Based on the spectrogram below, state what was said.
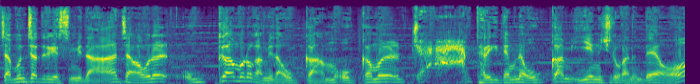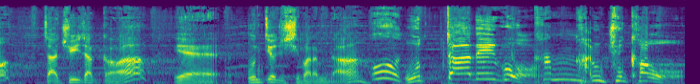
자, 문자 드리겠습니다. 자, 오늘 옷감으로 갑니다. 옷감. 옷감을 쫙 다리기 때문에 옷감 이행시로 가는데요. 자, 주희 작가, 예, 운 띄워주시기 바랍니다. 옷. 웃다 대고, 감. 감축하오.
